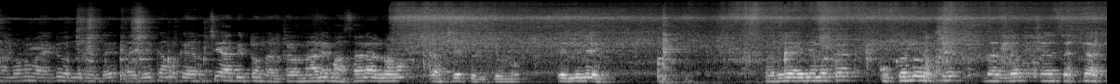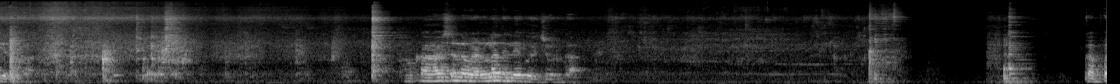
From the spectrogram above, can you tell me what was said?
നല്ലോണം വയറ്റ് വന്നിട്ടുണ്ട്. അതിലേക്ക് നമുക്ക് ഇറച്ചി ആദ്യം ഇട്ടൊന്ന് ഇറക്കണം എന്നാലേ മസാല നല്ലോണം ഇറച്ചി പിടിക്കുള്ളൂ. എല്ലിലേ. അത് കഴിഞ്ഞ് നമുക്ക് കുക്കറിൽ വെച്ച് ഇതെല്ലാം സെറ്റാക്കി എടുക്കാം. നമുക്ക് ആവശ്യമുള്ള വെള്ളം ഇതിലേക്ക് ഒഴിച്ചു കൊടുക്കാം. കപ്പ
